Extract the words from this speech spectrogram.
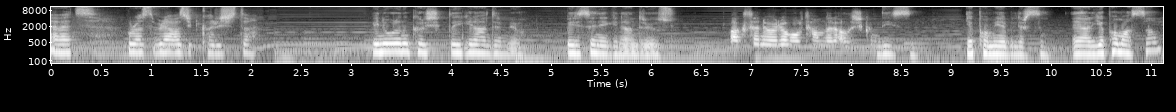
Evet, burası birazcık karıştı. Beni oranın karışıklığı ilgilendirmiyor. Beni sen ilgilendiriyorsun. Bak sen öyle ortamlara alışkın değilsin. Yapamayabilirsin. Eğer yapamazsan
